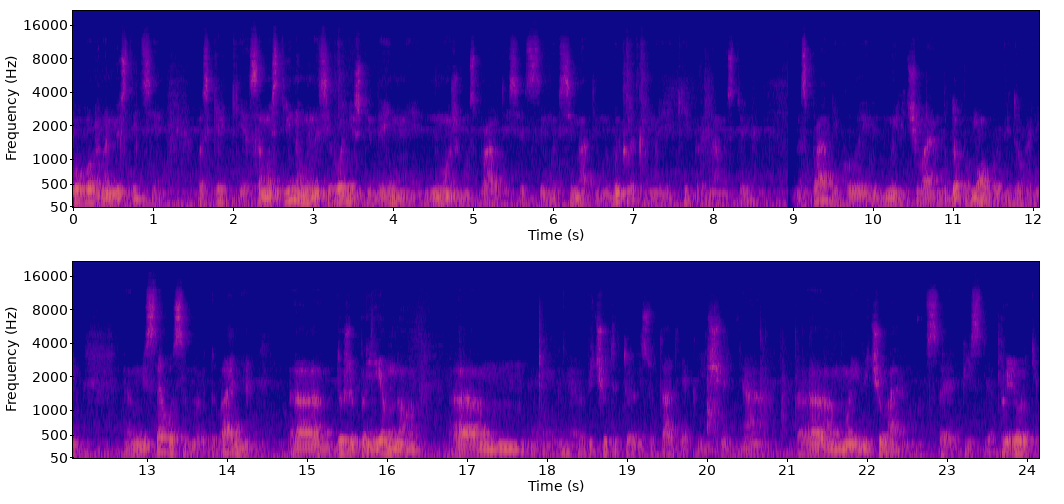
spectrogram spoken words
органам юстиції, оскільки самостійно ми на сьогоднішній день не можемо справитися з цими всіма тими викликами, які перед нами стоять. Насправді, коли ми відчуваємо допомогу від органів е, місцевого самоврядування, е, дуже приємно ем, відчути той результат, який щодня е, ми відчуваємо. Це після прильотів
